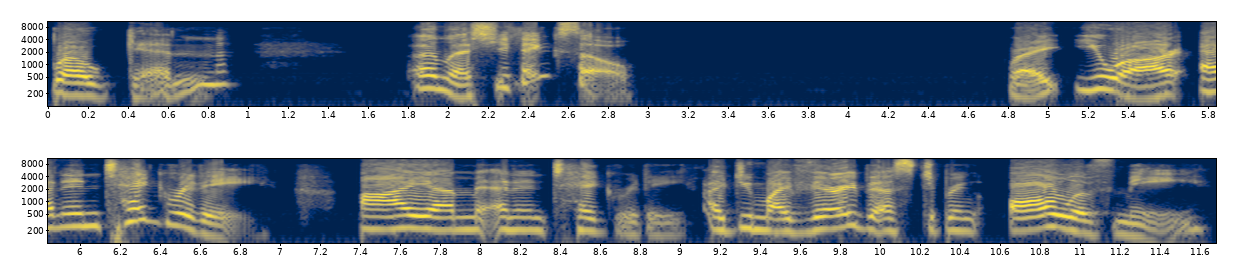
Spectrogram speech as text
broken unless you think so. Right? You are an integrity. I am an integrity. I do my very best to bring all of me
